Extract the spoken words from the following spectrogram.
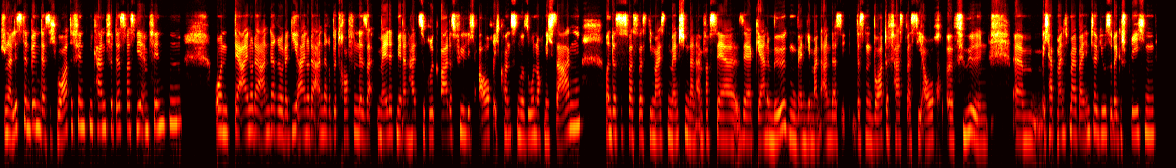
Journalistin bin, dass ich Worte finden kann für das, was wir empfinden und der ein oder andere oder die ein oder andere Betroffene meldet mir dann halt zurück, ah, das fühle ich auch, ich konnte es nur so noch nicht sagen. Und das ist was, was die meisten Menschen dann einfach sehr, sehr gerne mögen, wenn jemand anders das in Worte fasst, was sie auch äh, fühlen. Ähm, ich habe manchmal bei Interviews oder Gesprächen,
